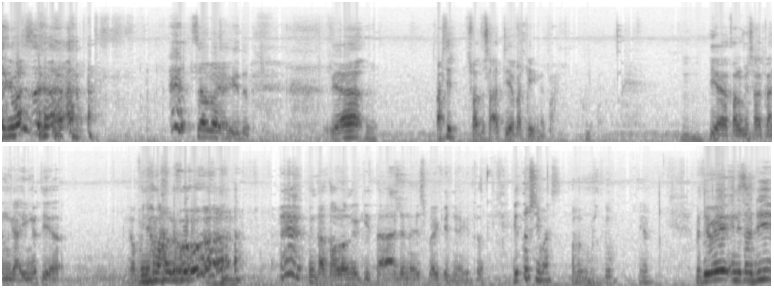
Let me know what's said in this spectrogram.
sih mas? Siapa ya? Gitu. Ya pasti suatu saat dia pasti inget lah. Ya kalau misalkan nggak inget ya nggak punya malu minta tolong ke kita dan lain sebagainya gitu. Itu sih mas kalau menurutku ya. Btw ini tadi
